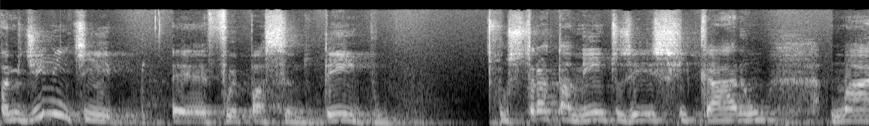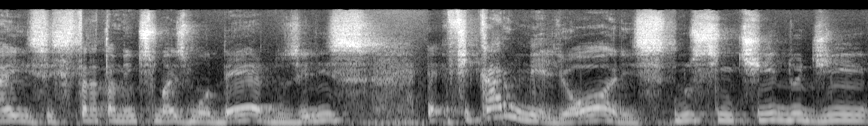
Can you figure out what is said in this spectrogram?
à medida em que é, foi passando o tempo, os tratamentos eles ficaram mais esses tratamentos mais modernos eles é, ficaram melhores no sentido de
